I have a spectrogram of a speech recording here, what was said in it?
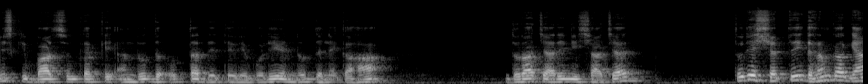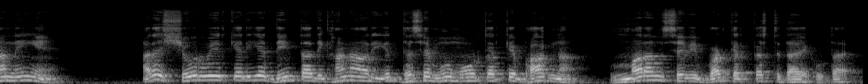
इसकी बात सुनकर के अनिरुद्ध उत्तर देते हुए बोले, अनिरुद्ध ने कहा, दुराचारी निशाचर, तुझे क्षत्रिय धर्म का ज्ञान नहीं है। अरे शूरवीर के लिए दीनता दिखाना और युद्ध से मुँह मोड़ करके भागना मरण से भी बढ़कर कष्टदायक होता है।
